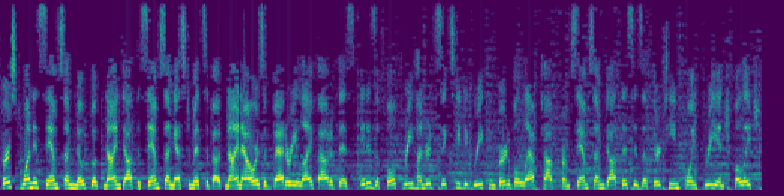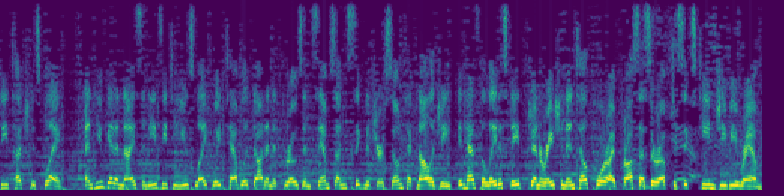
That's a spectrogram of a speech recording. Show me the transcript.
First one is Samsung Notebook 9. The Samsung estimates about 9 hours of battery life out of this. It is a full 360 degree convertible laptop from Samsung. This is a 13.3 inch full HD touch display. And you get a nice and easy to use lightweight tablet. And it throws in Samsung's signature SONE technology. It has the latest 8th generation Intel Core i processor up to 16 GB RAM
